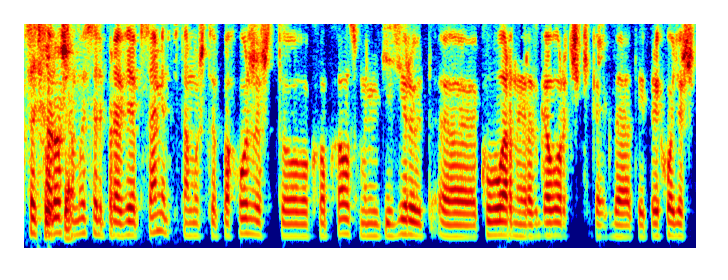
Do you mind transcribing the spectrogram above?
Кстати, Супер. хорошая мысль про веб-саммит, потому что похоже, что Clubhouse монетизирует э, кулуарные разговорчики, когда ты приходишь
